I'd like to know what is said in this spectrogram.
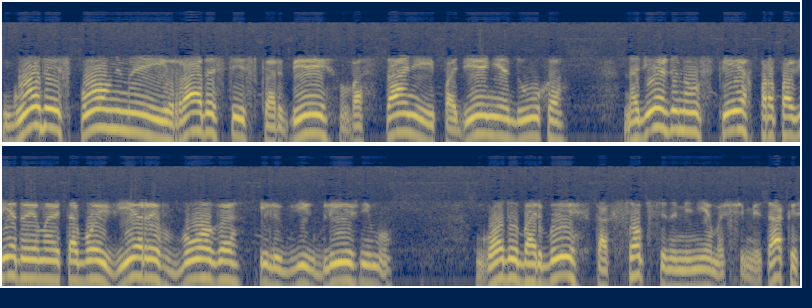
Годы, исполненные и радости, и скорбей, восстания и падения духа, надежды на успех, проповедуемой тобой веры в Бога и любви к ближнему — Годы борьбы как с собственными немощами, так и с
